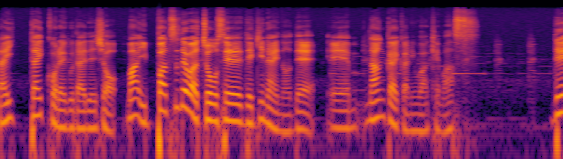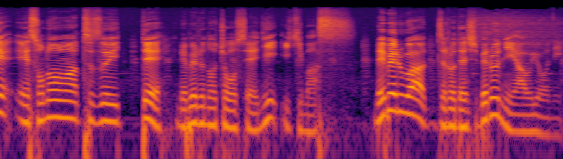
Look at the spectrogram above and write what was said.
だいたいこれぐらいでしょう。まあ一発では調整できないので、えー、何回かに分けます。で、えー、そのまま続いてレベルの調整に行きます。レベルは 0dB に合うように。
